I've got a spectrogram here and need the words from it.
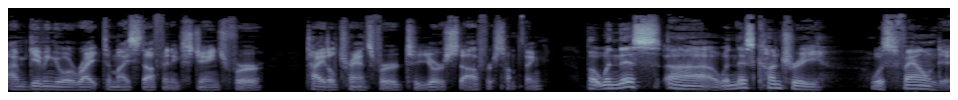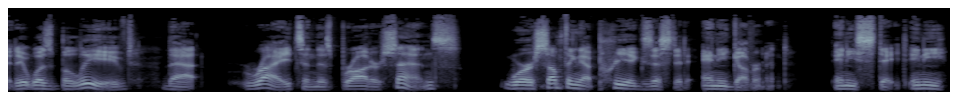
I'm giving you a right to my stuff in exchange for title transferred to your stuff or something. But when this uh, when this country was founded, it was believed that rights in this broader sense were something that pre existed any government, any state, any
